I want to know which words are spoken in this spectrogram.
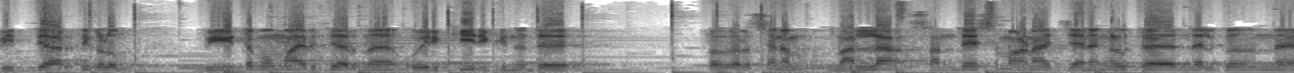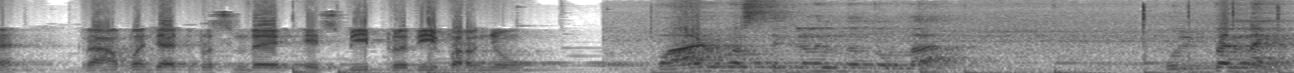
വിദ്യാർത്ഥികളും വീട്ടമ്മമാരും ചേർന്ന് ഒരുക്കിയിരിക്കുന്നത്. പ്രദർശനം നല്ല സന്ദേശമാണ് ജനങ്ങൾക്ക് നൽകുന്നതെന്ന് ഗ്രാമപഞ്ചായത്ത് പ്രസിഡന്റ് എച്ച് ബി പ്രദീപ് പറഞ്ഞു. പാഴ്വസ്തുക്കളിൽ നിന്നുള്ള ഉൽപ്പന്നങ്ങൾ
